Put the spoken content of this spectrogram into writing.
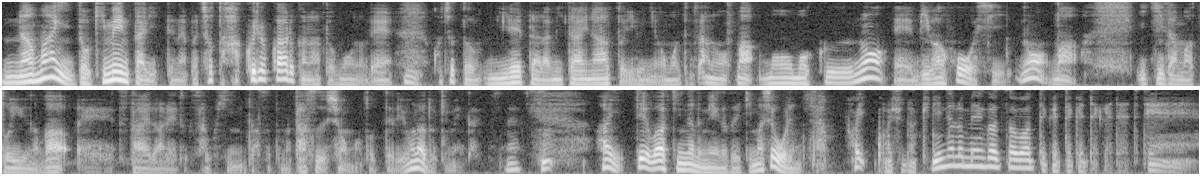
生いドキュメンタリーっていうのはやっぱちょっと迫力あるかなと思うので、うんこれちょっと見れたら見たいなというふうに思ってます。あの、まあ、盲目の、えー琵琶法師の、まあ、生き様というのが、えー伝えられる作品だそうで、まあ、多数賞も取ってるようなドキュメンタリーですね。うんはい。では、気になる名画座行きましょう、オレンジさん。はい。今週の気になる名画座は、てけてけてけてけて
